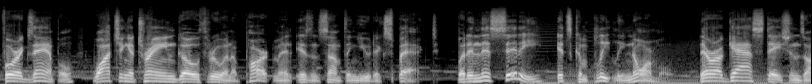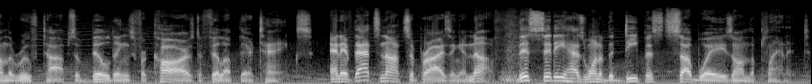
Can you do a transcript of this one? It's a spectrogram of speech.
For example, watching a train go through an apartment isn't something you'd expect. But in this city, it's completely normal. There are gas stations on the rooftops of buildings for cars to fill up their tanks. And if that's not surprising enough, this city has one of the deepest subways on the planet.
